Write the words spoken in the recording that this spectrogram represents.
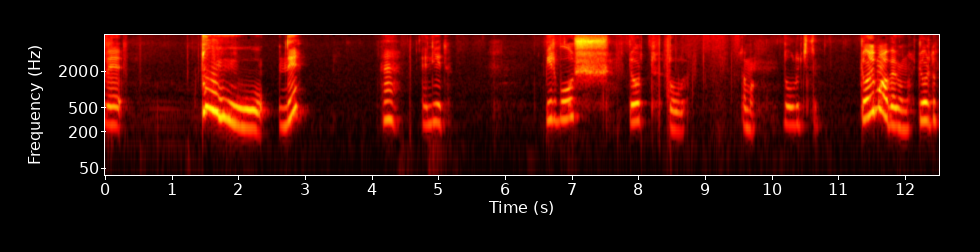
Ve Du ne? He 57. Bir boş, dört dolu. Tamam. Dolu gitsin. Gördün mü abi ben onu? Gördüm.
